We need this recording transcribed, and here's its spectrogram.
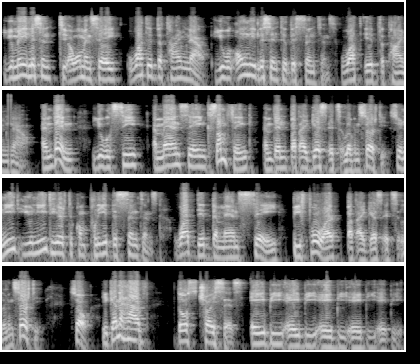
you may listen to a woman say, What is the time now? You will only listen to this sentence, What is the time now? And then you will see a man saying something, and then, but I guess it's 11:30. So need you need here to complete this sentence. What did the man say before? But I guess it's 11:30. So you're gonna have those choices: A, B, A, B, A, B, A, B, A, B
